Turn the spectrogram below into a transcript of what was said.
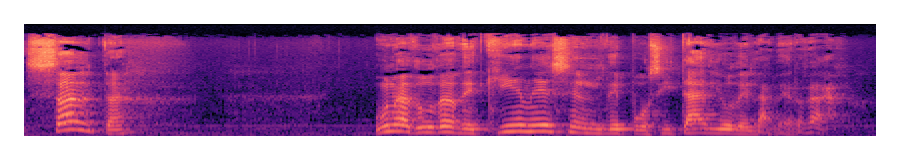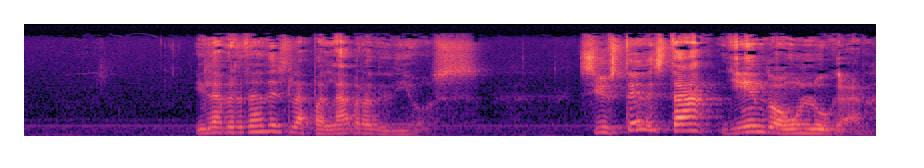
salta una duda de quién es el depositario de la verdad. Y la verdad es la palabra de Dios. Si usted está yendo a un lugar,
